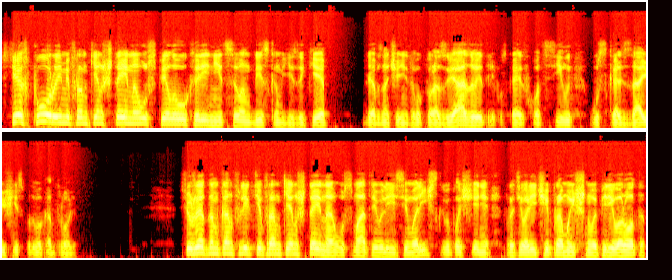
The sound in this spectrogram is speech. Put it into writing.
С тех пор имя Франкенштейна успело укорениться в английском языке для обозначения того, кто развязывает или пускает в ход силы, ускользающие из-под его контроля. В сюжетном конфликте Франкенштейна усматривали и символическое воплощение противоречий промышленного переворота,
